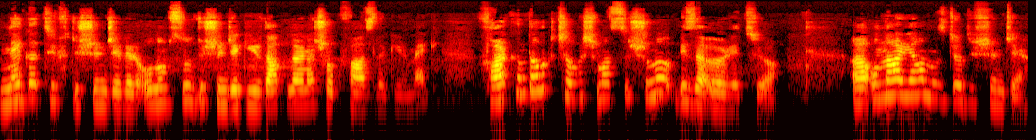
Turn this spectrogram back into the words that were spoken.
Negatif düşünceleri, olumsuz düşünce girdaplarına çok fazla girmek. Farkındalık çalışması şunu bize öğretiyor. Ee, Onlar yalnızca düşünce.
